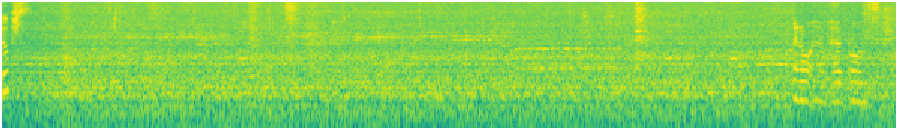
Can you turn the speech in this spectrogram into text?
Oops. I don't have headphones.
